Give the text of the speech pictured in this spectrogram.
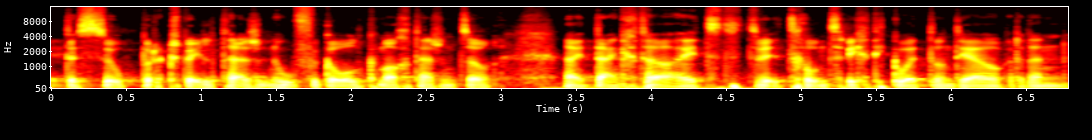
du dort super gespielt hast, einen Haufen Goal gemacht hast und so. Da ich gedacht, ah, jetzt, jetzt kommt es richtig gut und ja, aber dann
